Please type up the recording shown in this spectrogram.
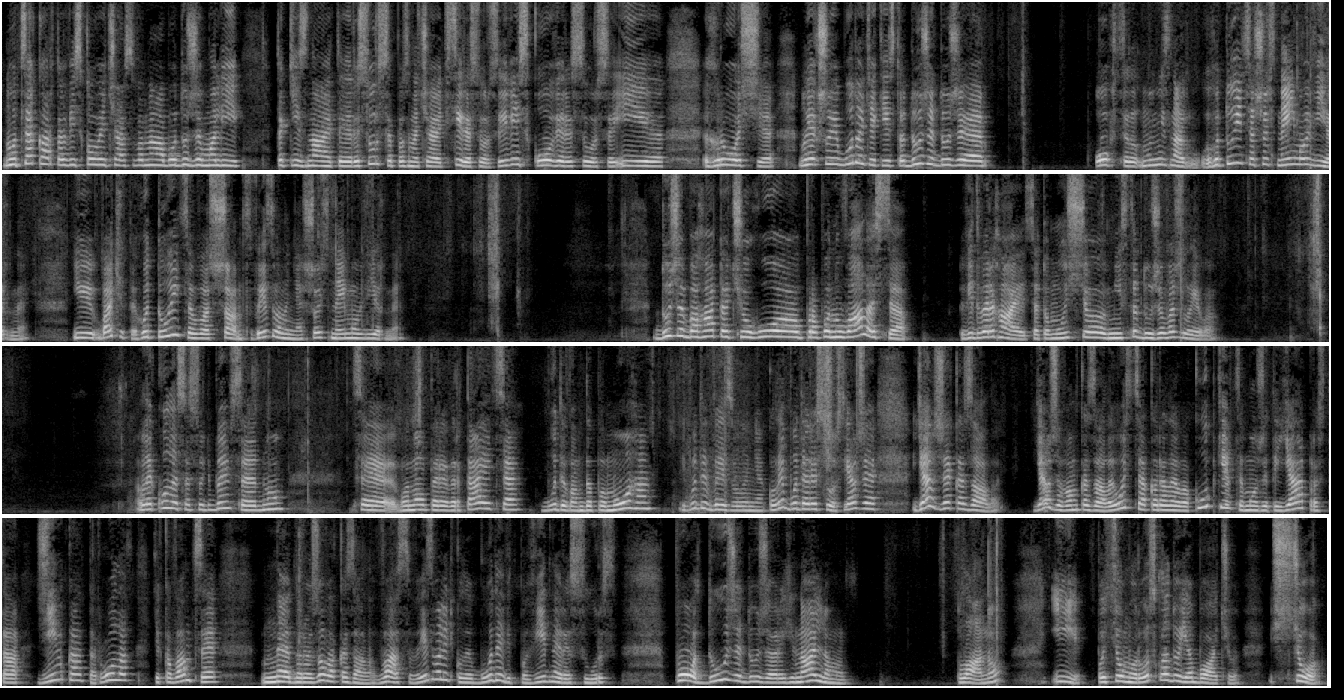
Ну, ця карта у військовий час, вона або дуже малі такі, знаєте, ресурси позначають, всі ресурси, і військові ресурси, і е, гроші. Ну, якщо і будуть якісь, то дуже-дуже обстріл, ну, не знаю, готується щось неймовірне. І бачите, готується у вас шанс визволення щось неймовірне. Дуже багато чого пропонувалося, відвергається, тому що місто дуже важливе. Але колесо судьби все одно це воно перевертається, буде вам допомога і буде визволення, коли буде ресурс. Я вже, я вже казала, я вже вам казала, ось ця королева кубків, це можете я, проста жінка, таролог, яка вам це неодноразово казала. Вас визволять, коли буде відповідний ресурс по дуже-дуже оригінальному плану. І по цьому розкладу я бачу, що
